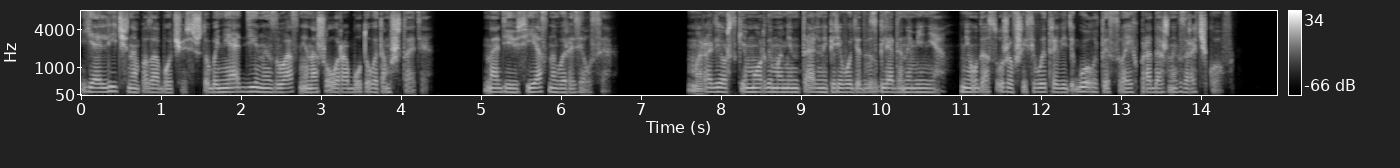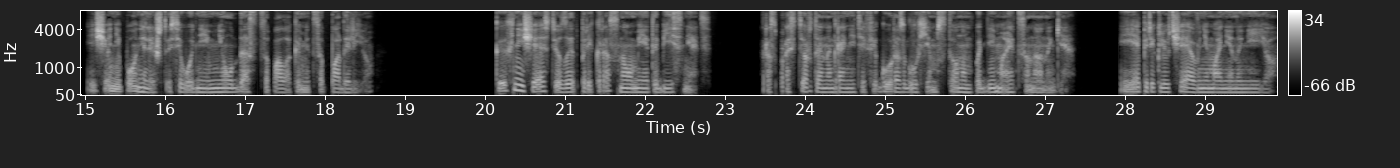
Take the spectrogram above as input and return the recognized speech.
я лично позабочусь, чтобы ни один из вас не нашел работу в этом штате. Надеюсь, ясно выразился. Мародерские морды моментально переводят взгляды на меня, не удосужившись вытравить голод из своих продажных зрачков. Еще не поняли, что сегодня им не удастся полакомиться падалью. К их несчастью, Зед прекрасно умеет объяснять. Распростёртая на граните фигура с глухим стоном поднимается на ноги, и я переключаю внимание на неё.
